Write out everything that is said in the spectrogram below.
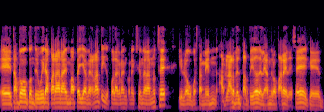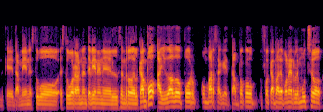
eh, tampoco contribuir a parar a Mbappé y a Berratti, que fue la gran conexión de la noche, y luego pues también hablar del partido de Leandro Paredes, que, que, también estuvo, estuvo realmente bien en el centro del campo, ayudado por un Barça que tampoco fue capaz de ponerle mucho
